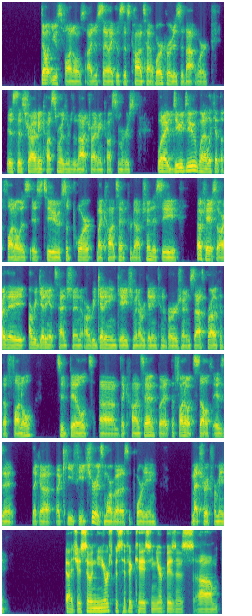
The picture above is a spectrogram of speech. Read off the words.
don't use funnels. I just say like, does this content work or does it not work? Is this driving customers or is it not driving customers? What I do do when I look at the funnel is is to support my content production to see Okay, so are they are we getting attention? Are we getting engagement? Are we getting conversions? That's where like at the funnel to build um, the content, but the funnel itself isn't like a, a key feature. It's more of a supporting metric for me. Gotcha. So in your specific case, in your business, um,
